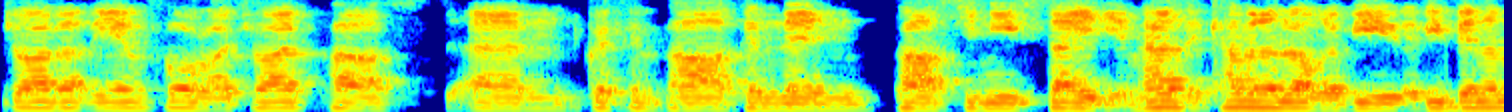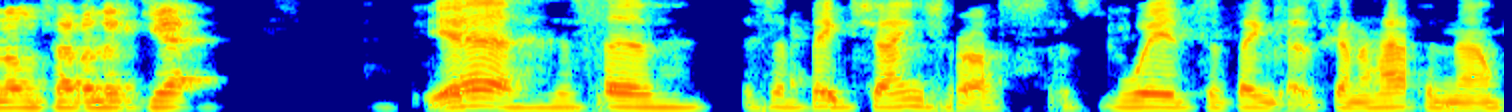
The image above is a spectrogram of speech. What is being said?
drive up the M4, I drive past um, Griffin Park and then past your new stadium. How's it coming along? Have you have you been along to have a look yet? Yeah, it's a it's a big change for us. It's weird to think that's going to happen now.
